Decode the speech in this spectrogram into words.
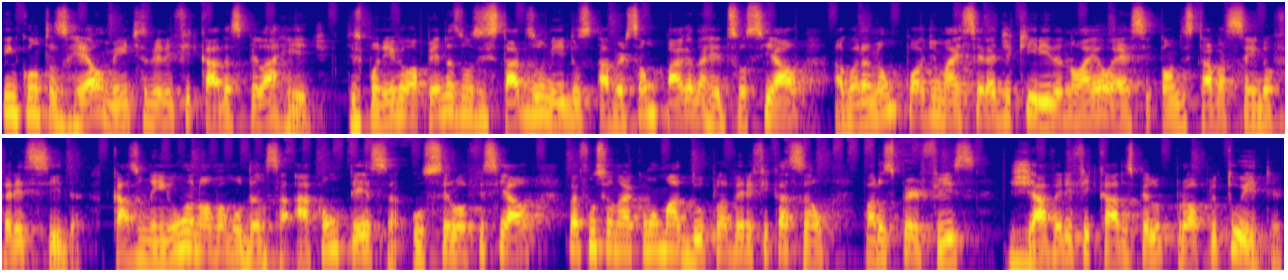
em contas realmente verificadas pela rede. Disponível apenas nos Estados Unidos, a versão paga da rede social agora não pode mais ser adquirida no iOS, onde estava sendo oferecida. Caso nenhuma nova mudança aconteça, o selo oficial vai funcionar como uma dupla verificação para os perfis já verificados pelo próprio Twitter,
